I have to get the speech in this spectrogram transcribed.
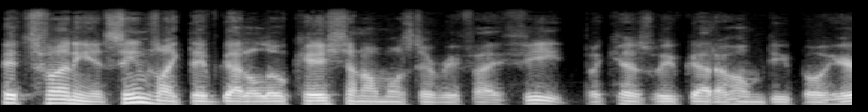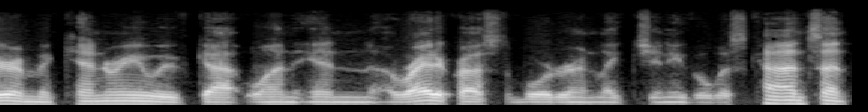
it's funny, it seems like they've got a location almost every five feet because we've got a Home Depot here in McHenry. We've got one in uh, right across the border in Lake Geneva, Wisconsin,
